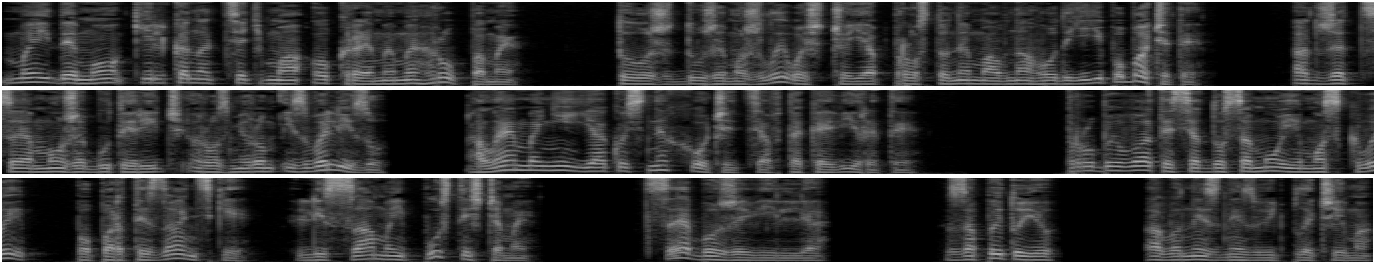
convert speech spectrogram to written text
Ми йдемо кільканадцятьма окремими групами, тож дуже можливо, що я просто не мав нагоди її побачити адже це може бути річ розміром із валізу, але мені якось не хочеться в таке вірити. Пробиватися до самої Москви по партизанськи лісами й пустищами це божевілля. Запитую, а вони знизують плечима.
